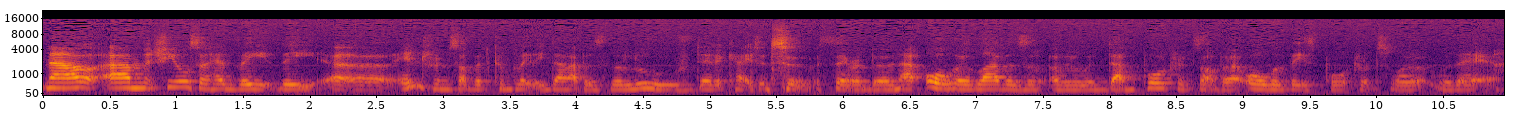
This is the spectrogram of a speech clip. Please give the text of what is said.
Now, um, she also had the, the uh, entrance of it completely done up as the Louvre, dedicated to Sarah Bernhardt. All her lovers who had done portraits of her, all of these portraits were, were there,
